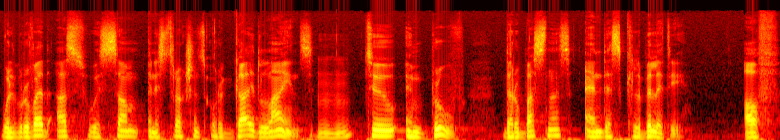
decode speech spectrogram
will provide us with some instructions or guidelines Mm-hmm. to improve the robustness and the scalability of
